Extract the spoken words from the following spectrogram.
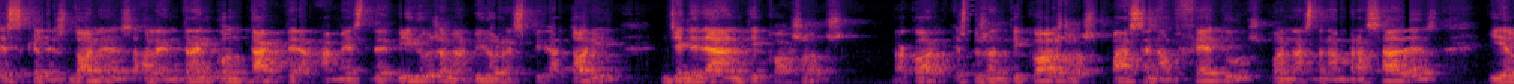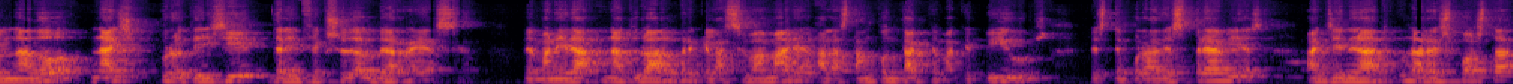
és que les dones, a l'entrar en contacte amb aquest virus, amb el virus respiratori, generen anticossos. D'acord? Estos anticossos passen al fetus quan estan embarassades i el nadó naix protegit de la infecció del BRS de manera natural perquè la seva mare, a l'estar en contacte amb aquest virus, les temporades prèvies, ha generat una resposta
